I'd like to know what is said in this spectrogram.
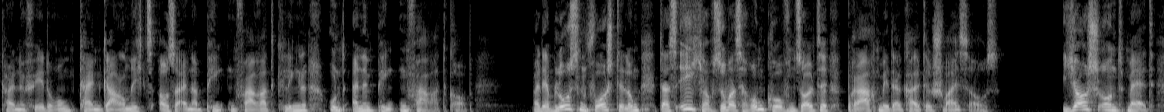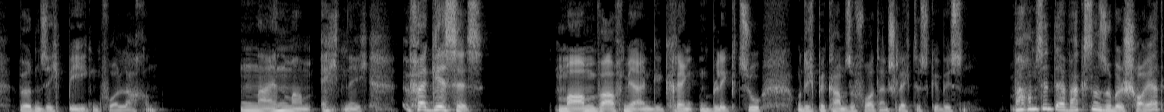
Keine Federung, kein gar nichts außer einer pinken Fahrradklingel und einem pinken Fahrradkorb. Bei der bloßen Vorstellung, dass ich auf sowas herumkurven sollte, brach mir der kalte Schweiß aus. Josh und Matt würden sich biegen vor Lachen. Nein, Mom, echt nicht. Vergiss es. Mom warf mir einen gekränkten Blick zu, und ich bekam sofort ein schlechtes Gewissen. Warum sind Erwachsene so bescheuert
